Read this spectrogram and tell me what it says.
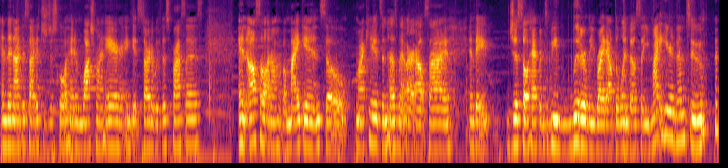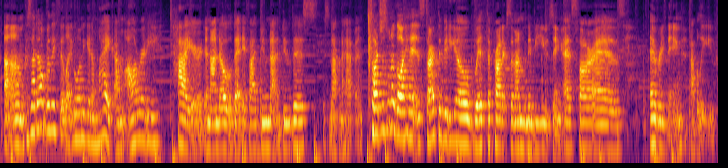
and then I decided to just go ahead and wash my hair and get started with this process. And also I don't have a mic in, so my kids and husband are outside and they just so happen to be literally right out the window so you might hear them too um because i don't really feel like going to get a mic i'm already tired and i know that if i do not do this it's not going to happen so i just want to go ahead and start the video with the products that i'm going to be using as far as everything i believe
